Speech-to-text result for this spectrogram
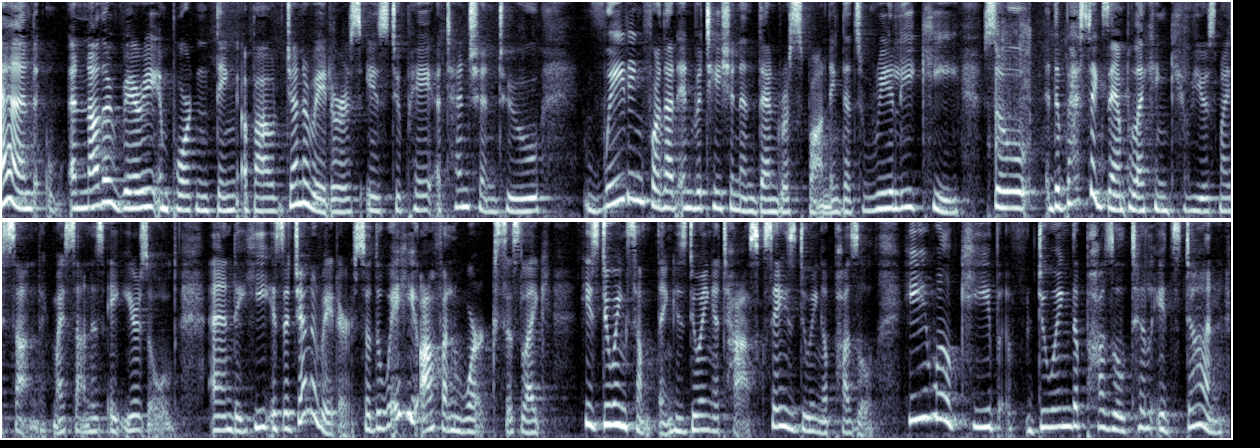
And another very important thing about generators is to pay attention to waiting for that invitation and then responding. That's really key. So the best example i can give you is my son. Like my son is eight years old and he is a generator. So the way he often works is like He's doing something, he's doing a task, say he's doing a puzzle. He will keep doing the puzzle till it's done,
